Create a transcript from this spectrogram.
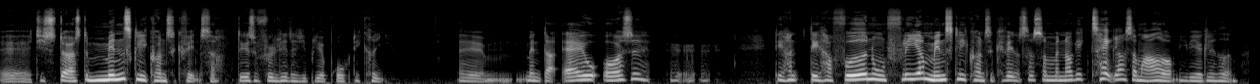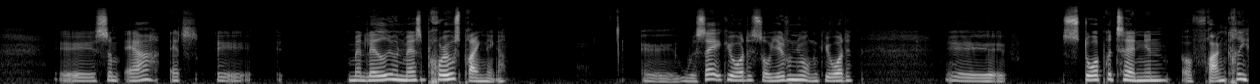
øh, de største menneskelige konsekvenser, det er selvfølgelig, at de bliver brugt i krig. Øh, men der er jo også... Øh, det har, det har fået nogle flere menneskelige konsekvenser, som man nok ikke taler så meget om i virkeligheden. Øh, som er, at øh, man lavede jo en masse prøvesprængninger. Øh, USA gjorde det, Sovjetunionen gjorde det. Øh, Storbritannien og Frankrig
